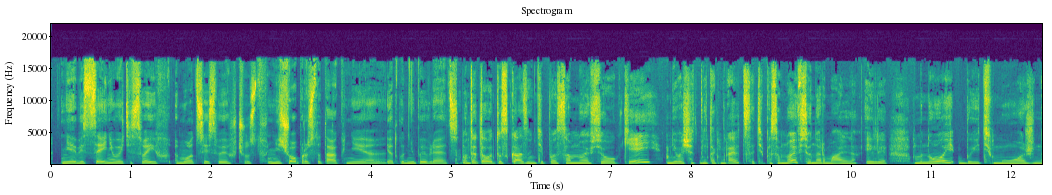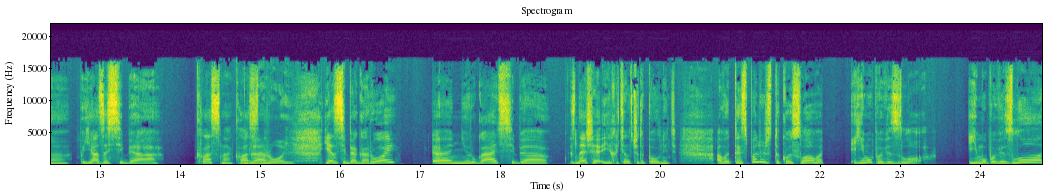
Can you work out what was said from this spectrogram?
Не обесценивайте своих эмоций, своих чувств. Ничего просто так не, ниоткуда не появляется. Вот это вот высказывание, типа, со мной все окей, мне вообще мне так нравится, типа, со мной все нормально. Или мной быть можно. Я за себя. Классно, классно. Горой. Я за себя горой, э, не ругать себя. Знаешь, я, хотела что-то помнить. А вот ты используешь такое слово «ему повезло». Ему повезло,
